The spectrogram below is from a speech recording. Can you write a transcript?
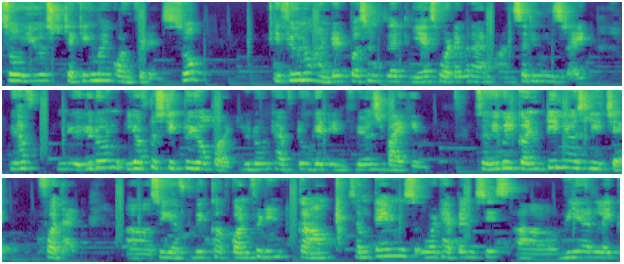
So he was checking my confidence. So if you know 100% that yes whatever i am answering is right you have you don't you have to stick to your point. You don't have to get influenced by him. So he will continuously check for that. Uh, so you have to be confident calm. Sometimes what happens is uh, we are like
